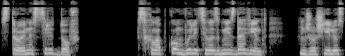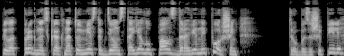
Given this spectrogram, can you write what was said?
стройность рядов. С хлопком вылетел из гнезда винт. Джош еле успел отпрыгнуть, как на то место, где он стоял, упал здоровенный поршень. Трубы зашипели,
